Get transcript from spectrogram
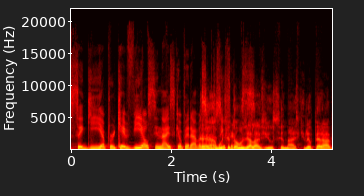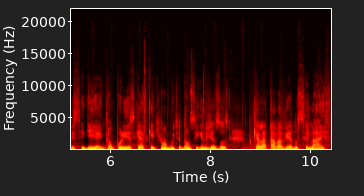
Seguia porque via os sinais que operava É, sobre a os multidão enfermos. ela viu os sinais que ele operava e seguia. Então, por isso que aqui tinha uma multidão seguindo Jesus, porque ela estava vendo os sinais.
